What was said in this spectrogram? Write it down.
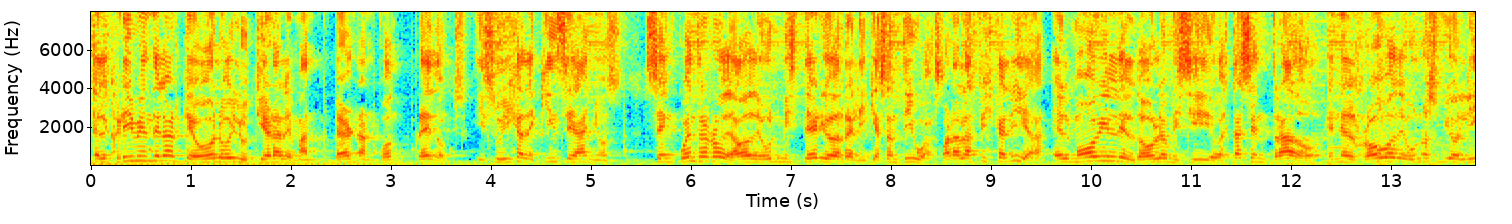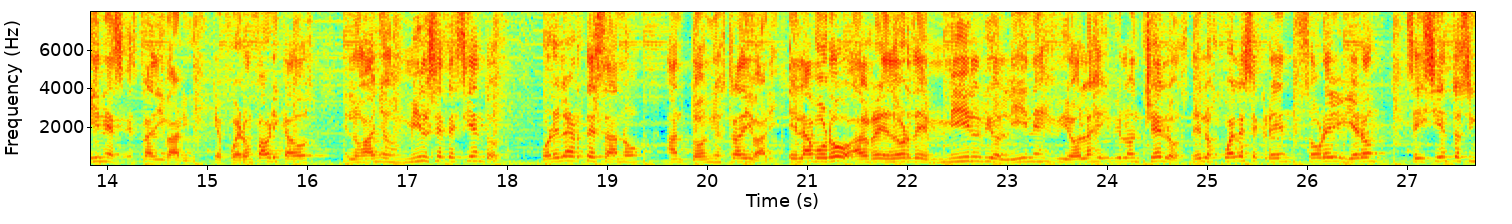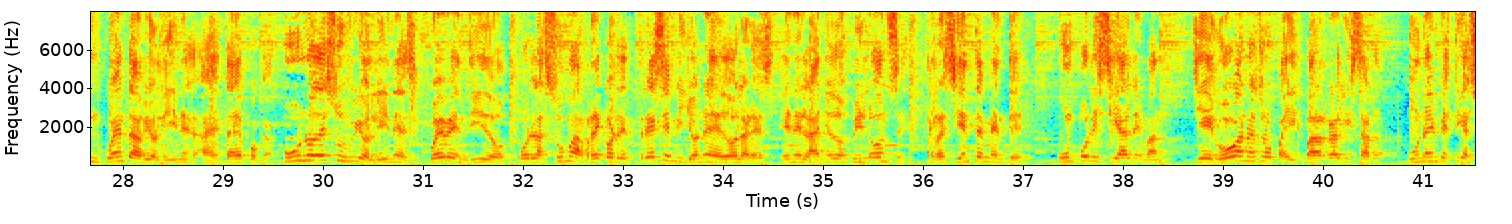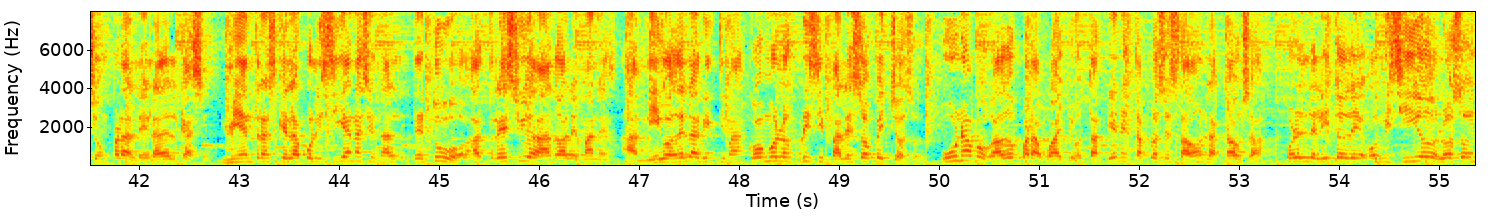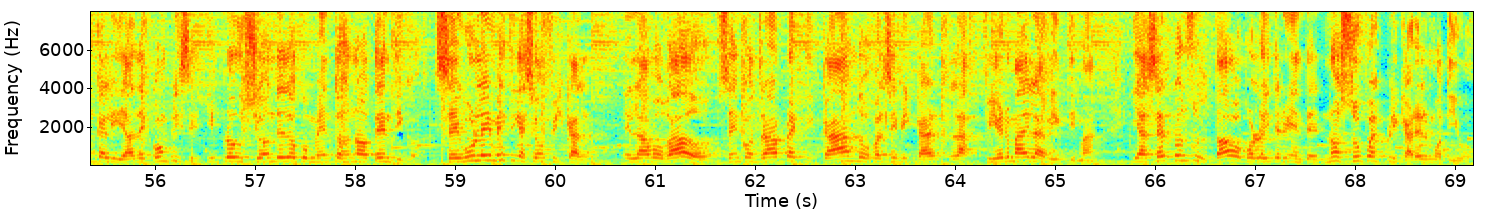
El crimen del arqueólogo y luthier alemán Bernard von Predox y su hija de 15 años se encuentra rodeado de un misterio de reliquias antiguas. Para la fiscalía, el móvil del doble homicidio está centrado en el robo de unos violines Stradivarius que fueron fabricados en los años 1700 por el artesano Antonio Stradivari. Elaboró alrededor de mil violines, violas y violonchelos, de los cuales se creen sobrevivieron 650 violines a esta época. Uno de sus violines fue vendido por la suma récord de 13 millones de dólares en el año 2011. Recientemente, un policía alemán llegó a nuestro país para realizar una investigación paralela del caso, mientras que la Policía Nacional detuvo a tres ciudadanos alemanes, amigos de la víctima, como los principales sospechosos. Un abogado paraguayo también está procesado en la causa por el delito de homicidio doloso en calidad de cómplice y producción de documentos no auténticos. Según la investigación fiscal, el abogado se encontraba practicando falsificar la firma de la víctima y al ser consultado por los intervinientes no supo explicar el motivo.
